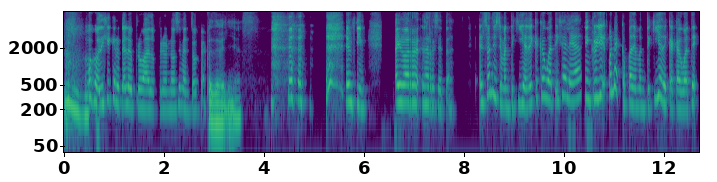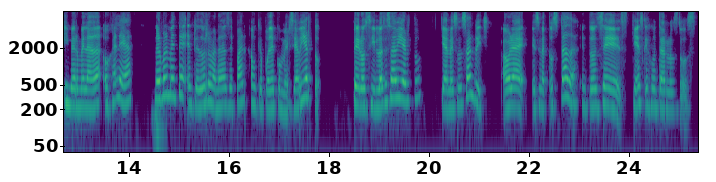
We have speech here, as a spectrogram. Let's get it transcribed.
Ojo, dije que nunca lo he probado, pero no se me antoja. Pues deberías. en fin, ahí va la receta. El sándwich de mantequilla de cacahuate y jalea incluye una capa de mantequilla de cacahuate y mermelada o jalea, normalmente entre dos rebanadas de pan, aunque puede comerse abierto. Pero si lo haces abierto, ya no es un sándwich, ahora es una tostada. Entonces tienes que juntar los dos.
